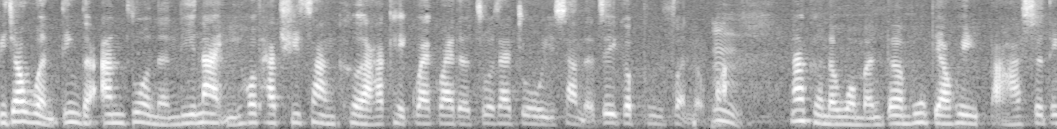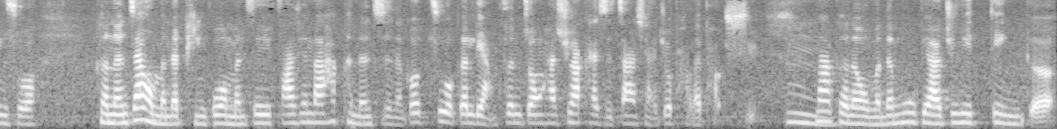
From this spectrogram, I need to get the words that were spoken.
比较稳定的安坐能力，那以后他去上课啊，他可以乖乖的坐在座位上的这个部分的话。那可能我们的目标会把它设定说，可能在我们的评估，我们这里发现到他可能只能够做个两分钟，他需要开始站起来就跑来跑去。嗯，那可能我们的目标就会定个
